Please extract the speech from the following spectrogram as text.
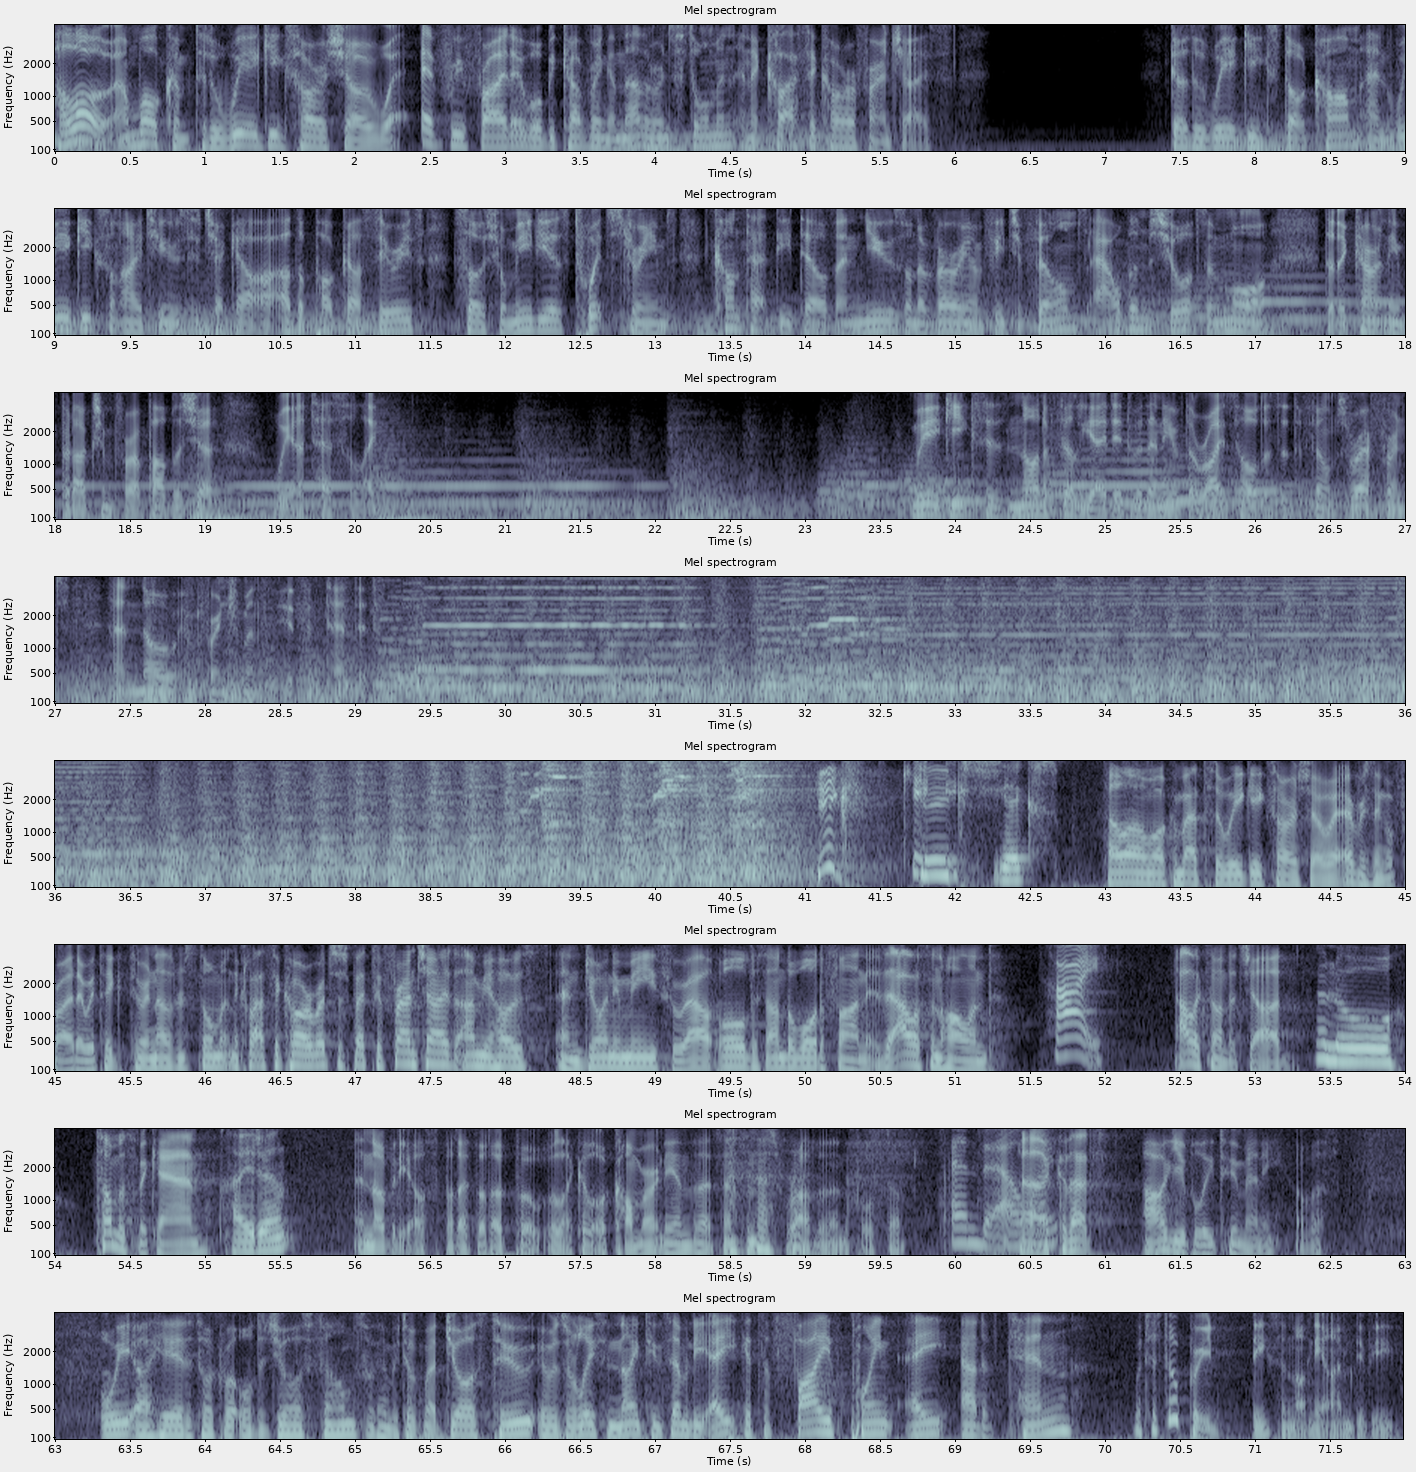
Hello and welcome to the Weird Geeks Horror Show, where every Friday we'll be covering another installment in a classic horror franchise. Go to weirdgeeks.com and Weird Geeks on iTunes to check out our other podcast series, social medias, Twitch streams, contact details, and news on our very own feature films, albums, shorts, and more that are currently in production for our publisher, We Are Tessellate. Weird Geeks is not affiliated with any of the rights holders of the films referenced, and no infringement is intended. Geeks! Geeks. Geeks. Hello and welcome back to the Weird Geeks Horror Show, where every single Friday we take you through another installment in the classic horror retrospective franchise. I'm your host, and joining me throughout all this underwater fun is Alison Holland, Hi. Alexander Chard, Hello. Thomas McCann, How you doing? and nobody else, but I thought I'd put like a little comma at the end of that sentence rather than a full stop. And Ally. Because that's arguably too many of us. We are here to talk about all the Jaws films. We're going to be talking about Jaws 2. It was released in 1978, gets a 5.8 out of 10, which is still pretty decent on the IMDb.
